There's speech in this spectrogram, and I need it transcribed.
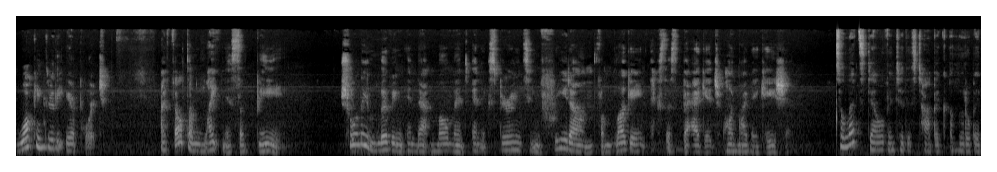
walking through the airport, I felt a lightness of being truly living in that moment and experiencing freedom from lugging excess baggage on my vacation. So let's delve into this topic a little bit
